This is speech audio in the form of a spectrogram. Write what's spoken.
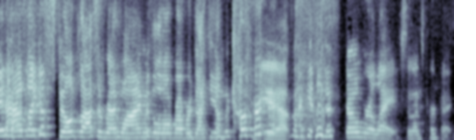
it has like a spilled glass of red wine with a little rubber ducky on the cover. Yeah. I feel like that's so real life. So that's perfect.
